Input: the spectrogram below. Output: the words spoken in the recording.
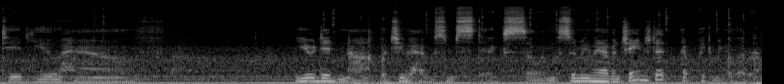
did you have... You did not, but you have some sticks, so I'm assuming they haven't changed it. Yep, we can make a lever.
